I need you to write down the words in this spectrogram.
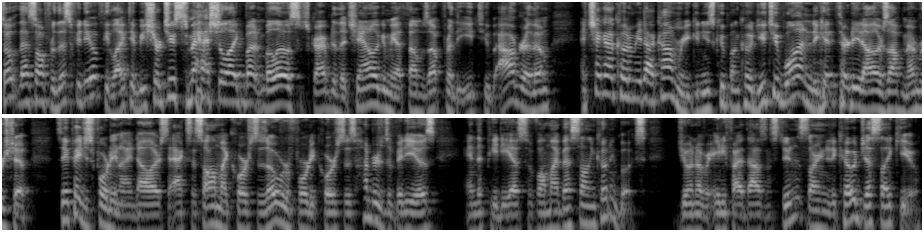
So that's all for this video. If you liked it, be sure to smash the like button below, subscribe to the channel, give me a thumbs up for the YouTube algorithm, and check out Codemy.com where you can use coupon code YouTube1 to get $30 off membership. So pay just $49 to access all my courses, over 40 courses, hundreds of videos, and the PDFs of all my best-selling coding books. Join over 85,000 students learning to code just like you.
